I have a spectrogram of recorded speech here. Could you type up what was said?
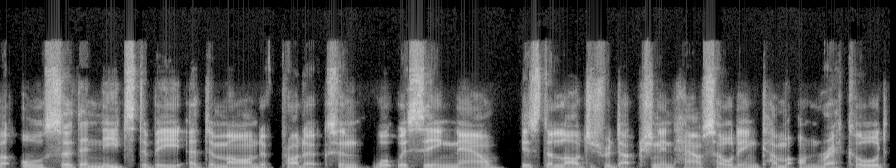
but also there needs to be a demand of products. And what we're seeing now is the largest reduction in household income on record,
